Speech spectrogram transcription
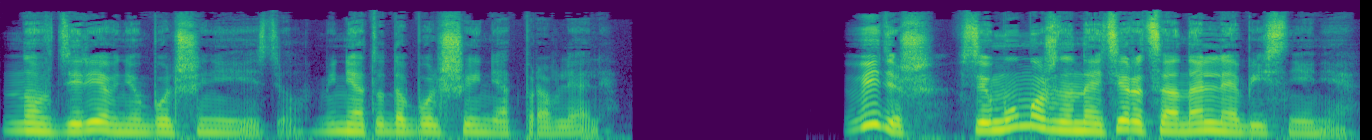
но в деревню больше не ездил. Меня туда больше и не отправляли. «Видишь, всему можно найти рациональное объяснение»,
